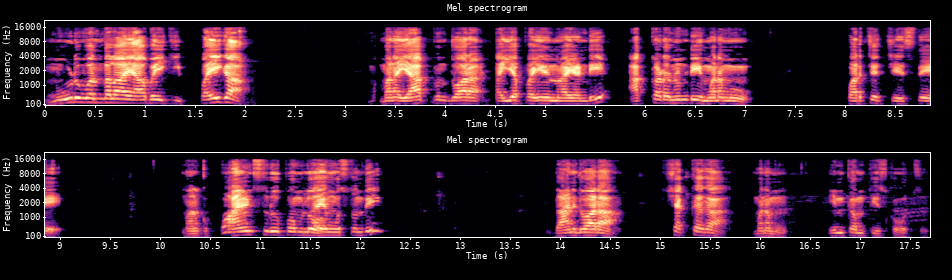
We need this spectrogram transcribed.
మూడు వందల యాభైకి పైగా మన యాప్ ద్వారా టైఅప్ అయి ఉన్నాయండి అక్కడ నుండి మనము పర్చేజ్ చేస్తే మనకు పాయింట్స్ రూపంలో ఏమొస్తుంది దాని ద్వారా చక్కగా మనము ఇన్కమ్ తీసుకోవచ్చు.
